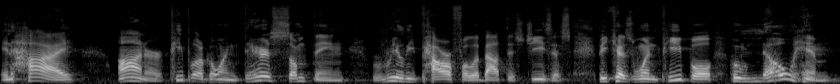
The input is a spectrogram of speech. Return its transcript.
in high honor. People are going, There's something really powerful about this Jesus. Because when people who know him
